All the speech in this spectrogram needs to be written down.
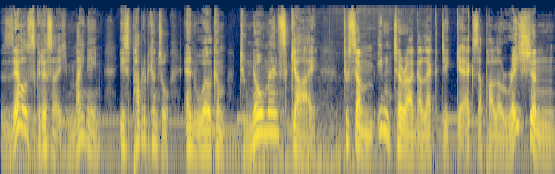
Servus, grüß euch. My name is Pablo Picanto, and welcome to No Man's Sky, to some intergalactic initialization.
